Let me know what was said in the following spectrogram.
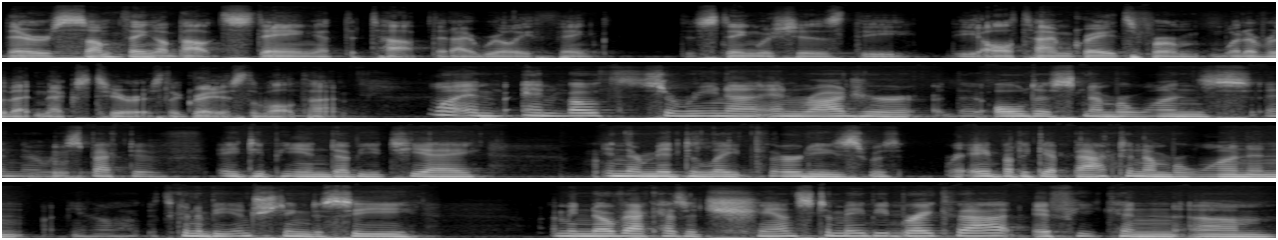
There's something about staying at the top that I really think distinguishes the the all-time greats from whatever that next tier is, the greatest of all time. Well, and and both Serena and Roger, the oldest number ones in their mm-hmm. respective ATP and WTA, in their mid to late 30s, was were able to get back to number one, and you know it's going to be interesting to see I mean, Novak has a chance to maybe break that if he can, um,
